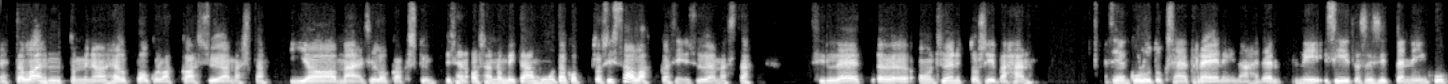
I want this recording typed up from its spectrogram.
että laihduttaminen on helppoa, kun lakkaa syömästä. Ja mä en silloin 20 osannut mitään muuta, kun tosissaan lakkasin syömästä. Silleen, että ö, on syönyt tosi vähän siihen kulutukseen ja treeniin nähden, niin siitä se sitten niin kuin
